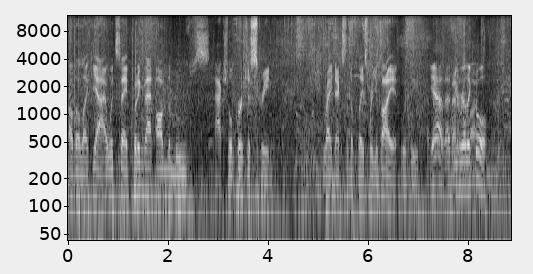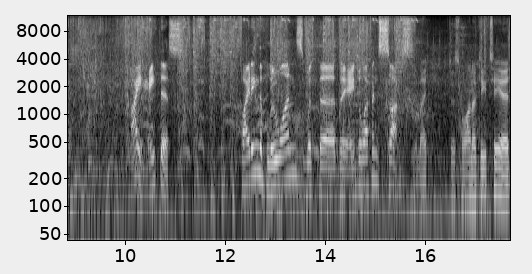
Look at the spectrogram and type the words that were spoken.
Although, like, yeah, I would say putting that on the move's actual purchase screen, right next to the place where you buy it, would be. Yeah, that'd be really spot. cool. I hate this. Fighting the blue ones with the, the angel weapon sucks. You might just want to DT it.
